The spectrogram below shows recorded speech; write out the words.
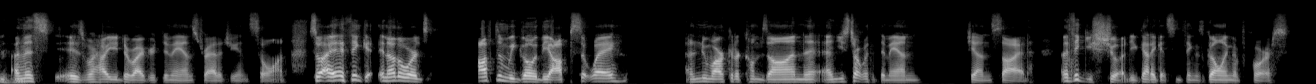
mm-hmm. and this is where how you derive your demand strategy and so on. So I, I think, in other words, often we go the opposite way. A new marketer comes on, and you start with the demand gen side. And I think you should. You got to get some things going, of course,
